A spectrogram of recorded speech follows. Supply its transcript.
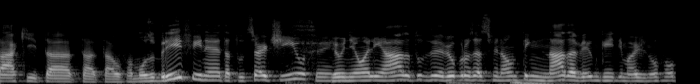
Tá aqui, tá, tá, tá o famoso briefing, né? Tá tudo certinho, Sim. reunião alinhada, tudo ver o processo final, não tem nada a ver com o que a gente imaginou. Falou,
